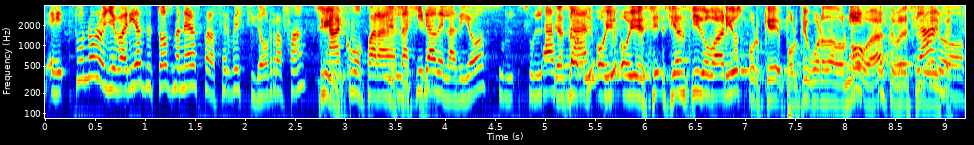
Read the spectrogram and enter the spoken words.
eh, ¿tú no lo llevarías de todas maneras para ser vestidor, Rafa? Sí. Ah, como para la gira del adiós, su, su last dance. Oye, oye si, han sido varios, ¿por qué, por qué guardado no? Es, es claro.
